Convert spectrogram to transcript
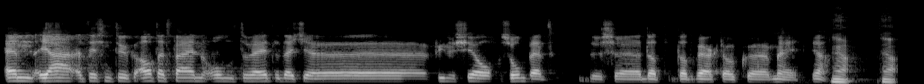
En ja, het is natuurlijk altijd fijn om te weten dat je uh, financieel gezond bent. Dus dat, dat werkt ook mee. Ja. ja. Ja,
